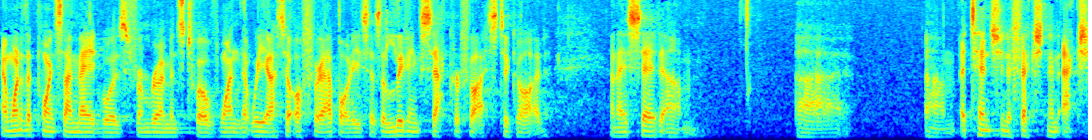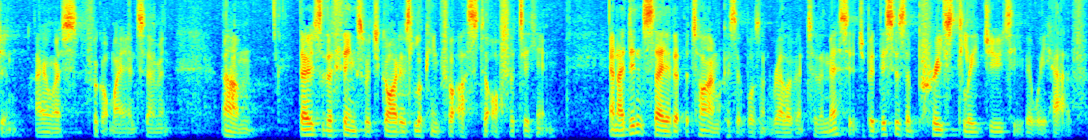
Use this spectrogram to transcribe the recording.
And one of the points I made was from Romans 12:1 that we are to offer our bodies as a living sacrifice to God. And I said, um, uh, um, attention, affection, and action. I almost forgot my own sermon. Um, those are the things which God is looking for us to offer to Him. And I didn't say it at the time because it wasn't relevant to the message, but this is a priestly duty that we have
